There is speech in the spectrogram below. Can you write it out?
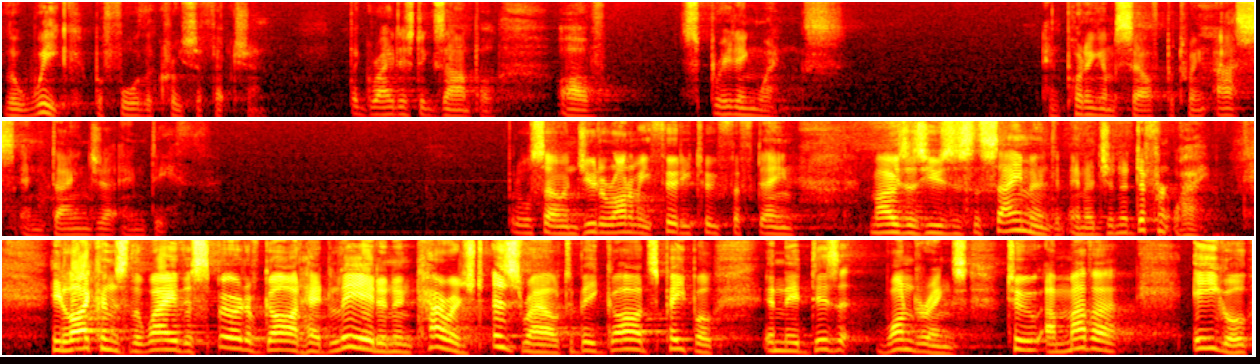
the week before the crucifixion, the greatest example of spreading wings and putting himself between us and danger and death. But also in Deuteronomy 32:15, Moses uses the same image in a different way. He likens the way the Spirit of God had led and encouraged Israel to be God's people in their desert wanderings to a mother eagle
